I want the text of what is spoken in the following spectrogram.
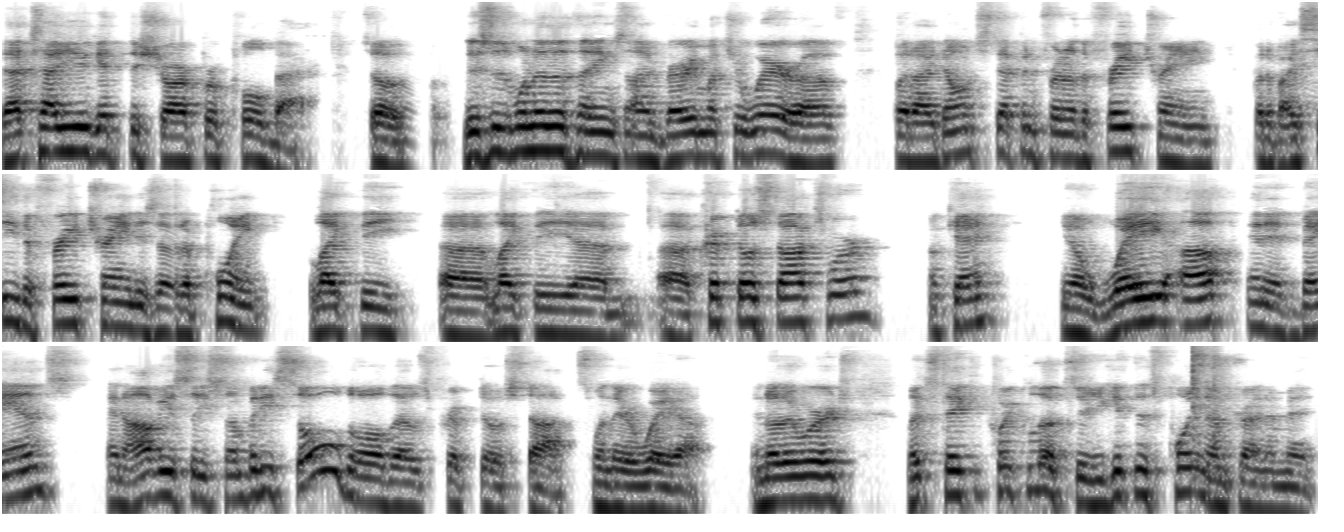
that's how you get the sharper pullback. So this is one of the things I'm very much aware of, but I don't step in front of the freight train. But if I see the freight train is at a point like the uh, like the um, uh, crypto stocks were, okay, you know, way up in advance. And obviously, somebody sold all those crypto stocks when they're way up. In other words, let's take a quick look. So you get this point I'm trying to make.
